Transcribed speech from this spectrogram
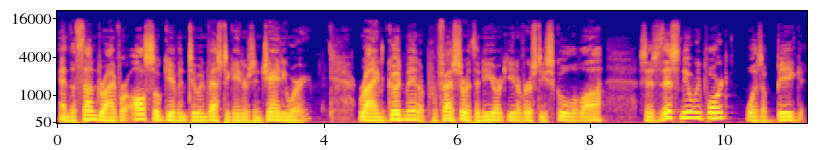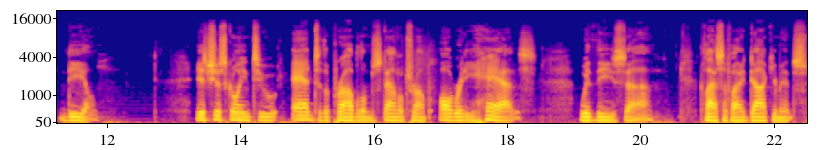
and the thumb drive were also given to investigators in January. Ryan Goodman, a professor at the New York University School of Law, says this new report was a big deal. It's just going to add to the problems Donald Trump already has with these uh, classified documents.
